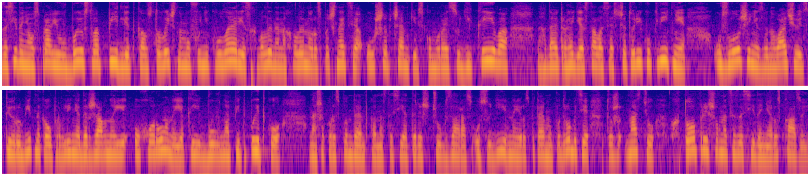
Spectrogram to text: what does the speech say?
засідання у справі вбивства підлітка у столичному фунікулері з хвилини на хвилину розпочнеться у Шевченківському райсуді Києва. Нагадаю, трагедія сталася ще торік у квітні. У злочині звинувачують співробітника управління державної охорони, який був на підпитку. Наша кореспондентка Анастасія Терещук зараз у суді. В неї розпитаємо подробиці. Тож, Настю, хто прийшов на це засідання? Розказуй.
